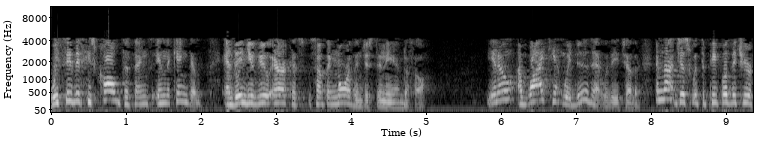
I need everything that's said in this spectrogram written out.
we see that he's called to things in the kingdom. And then you view Eric as something more than just a Neanderthal. You know, and why can't we do that with each other? And not just with the people that you're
